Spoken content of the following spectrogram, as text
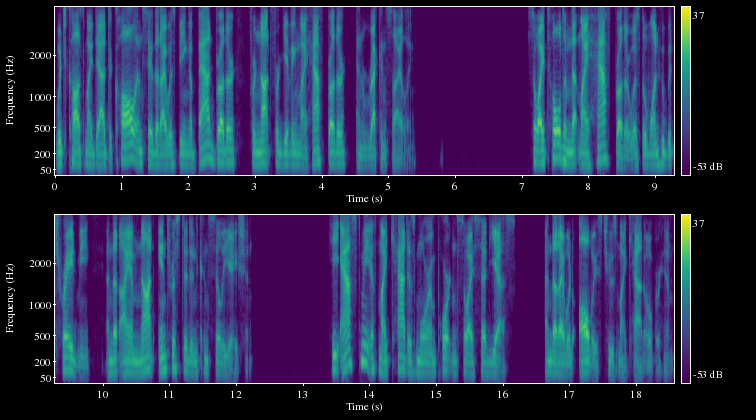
which caused my dad to call and say that I was being a bad brother for not forgiving my half brother and reconciling. So I told him that my half brother was the one who betrayed me and that I am not interested in conciliation. He asked me if my cat is more important, so I said yes, and that I would always choose my cat over him.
